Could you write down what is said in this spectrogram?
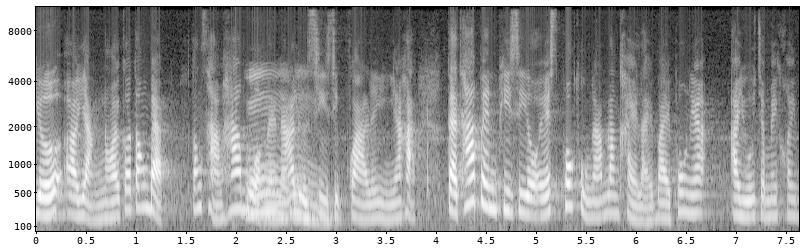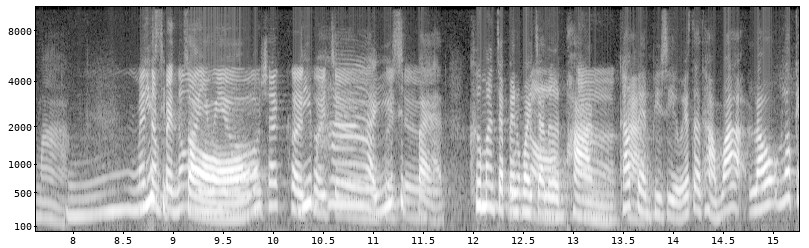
เยอะเอาอย่างน้อยก็ต้องแบบ ต้อง 3 5 บวกเลยนะ หรืออืม40 กว่าอะไรอย่างเงี้ยค่ะ แต่ถ้าเป็น PCOS พวกถุงน้ำรังไข่หลายใบ พวกเนี้ยอายุจะไม่ค่อยมากอืมไม่จำเป็นต้องอายุเยอะใช่เคยเคยเจอเคยเจอ28คือมันจะเป็นวัยเจริญพันธุ์รุ่นน้องถ้าอ่าเป็น PCOS แต่ถามว่าแล้วแล้วแ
